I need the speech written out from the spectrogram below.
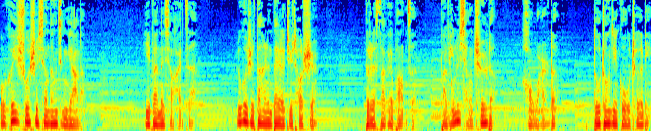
我可以说是相当惊讶了。一般的小孩子，如果是大人带着去超市，都是撒开膀子，把平时想吃的、好玩的，都装进购物车里。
